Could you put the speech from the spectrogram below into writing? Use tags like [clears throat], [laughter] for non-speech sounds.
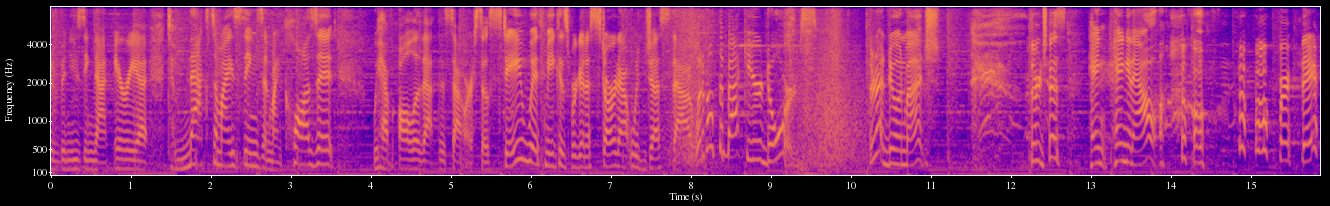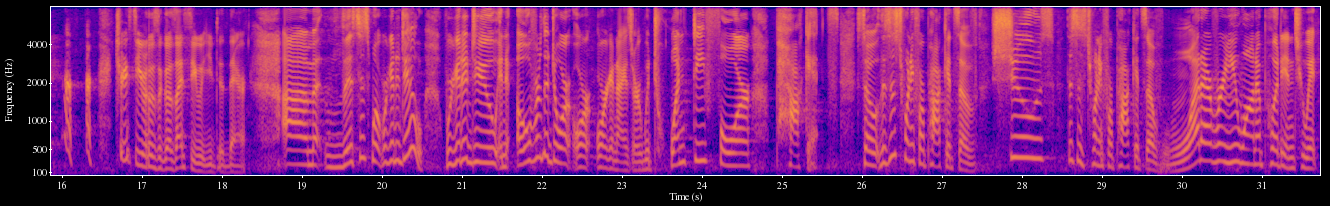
I've been using that area to maximize things in my closet. We have all of that this hour, so stay with me because we're gonna start out with just that. What about the back of your doors? They're not doing much. [laughs] They're just hang, hanging out [laughs] [laughs] over there. Tracy Rosa goes, I see what you did there. Um, this is what we're gonna do. We're gonna do an over-the-door or organizer with 24 pockets. So this is 24 pockets of shoes. This is 24 pockets of whatever you wanna put into it.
